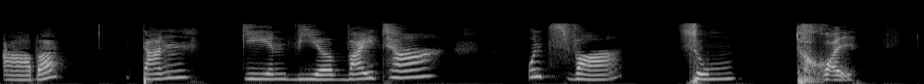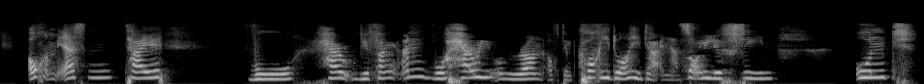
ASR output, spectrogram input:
Aber dann gehen wir weiter und zwar zum Troll. Auch im ersten Teil, wo Harry, wir fangen an, wo Harry und Ron auf dem Korridor hinter einer Säule stehen und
